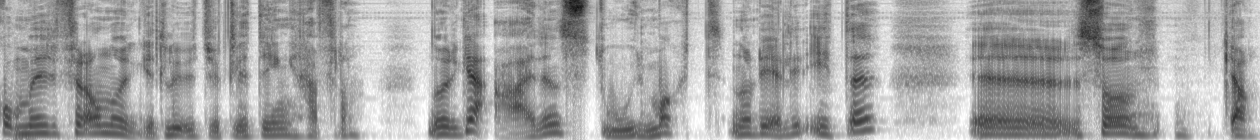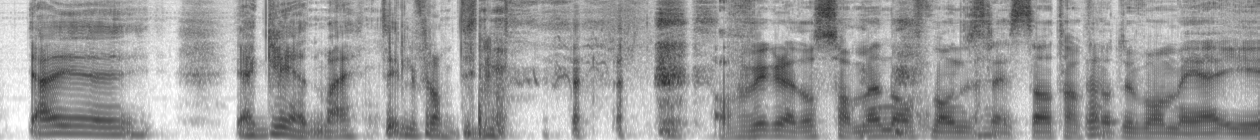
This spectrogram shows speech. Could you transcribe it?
kommer fra Norge til å utvikle ting herfra. Norge er en stormakt når det gjelder IT. Eh, så ja, jeg, jeg gleder meg til framtiden. Ja, for Vi gleder oss sammen. Alf Magnus Reistad, takk for at du var med i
